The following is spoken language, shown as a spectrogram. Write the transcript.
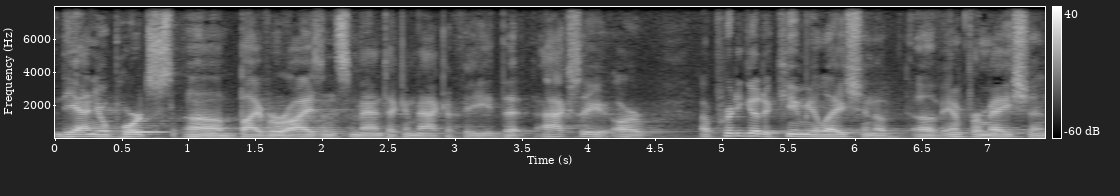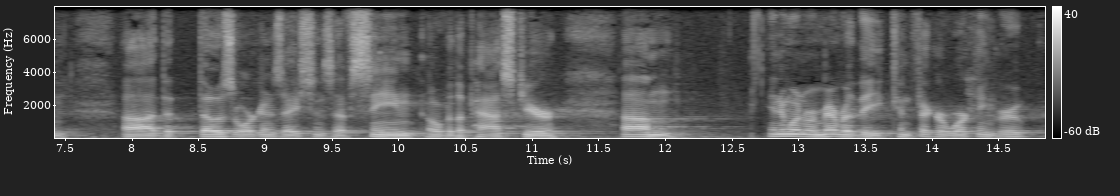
the annual reports uh, by Verizon, Symantec, and McAfee that actually are a pretty good accumulation of, of information uh, that those organizations have seen over the past year. Um, anyone remember the Conficker Working Group?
